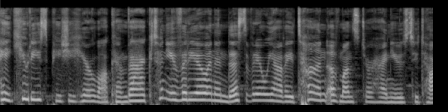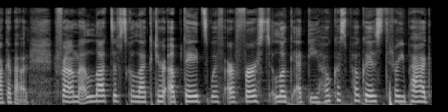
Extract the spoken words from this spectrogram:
Hey cuties, Peachy here, welcome back to a new video and in this video we have a ton of Monster High news to talk about. From lots of Collector updates with our first look at the Hocus Pocus 3-pack,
